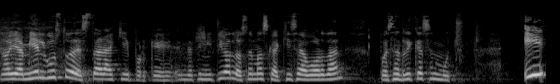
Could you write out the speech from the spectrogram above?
No, y a mí el gusto de estar aquí, porque en definitiva los temas que aquí se abordan, pues enriquecen mucho. Y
